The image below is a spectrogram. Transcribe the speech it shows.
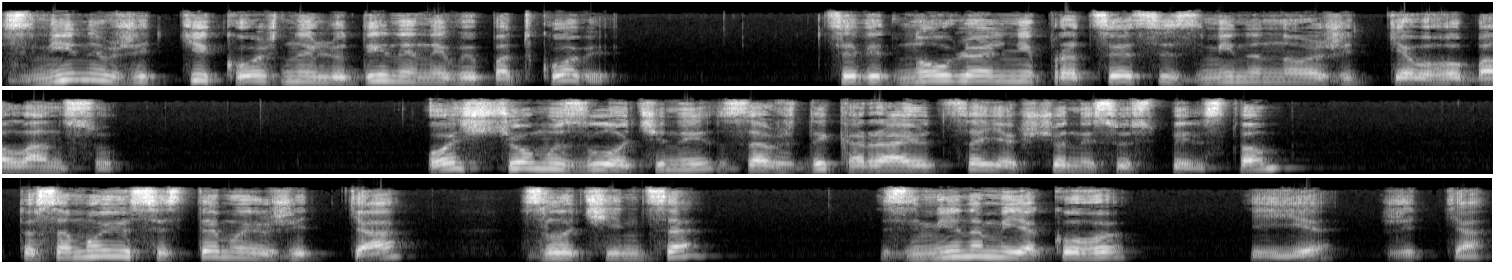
Зміни в житті кожної людини не випадкові. Це відновлювальні процеси зміненого життєвого балансу. Ось чому злочини завжди караються, якщо не суспільством, то самою системою життя злочинця, змінами якого є життя.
